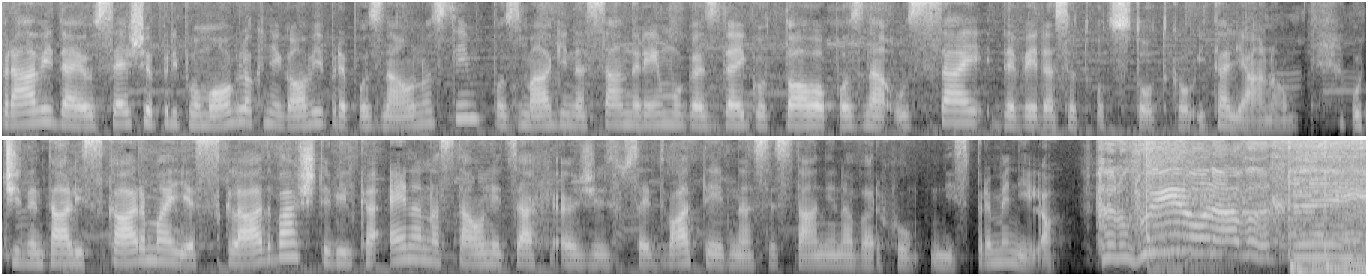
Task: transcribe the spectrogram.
Pravi, da je vse še pripomoglo k njegovi prepoznavnosti, po zmagi na Sanremu ga zdaj gotovo pozna vsaj 90 odstotkov Italijanov. Occidentalis Karma je skladba, številka ena na stavnicah, že vsaj dva tedna se stanje na vrhu ni spremenilo. And we don't have a thing.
